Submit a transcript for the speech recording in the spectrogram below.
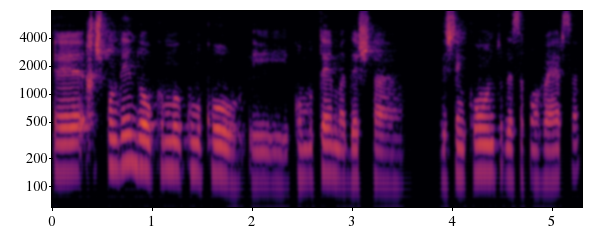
Eh, respondendo ao que me colocou e como tema desta, deste encontro, dessa conversa,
